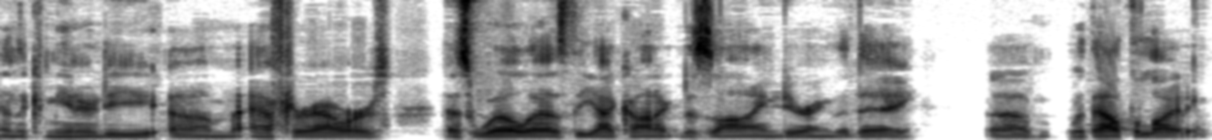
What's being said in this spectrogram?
and the community um, after hours, as well as the iconic design during the day uh, without the lighting.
